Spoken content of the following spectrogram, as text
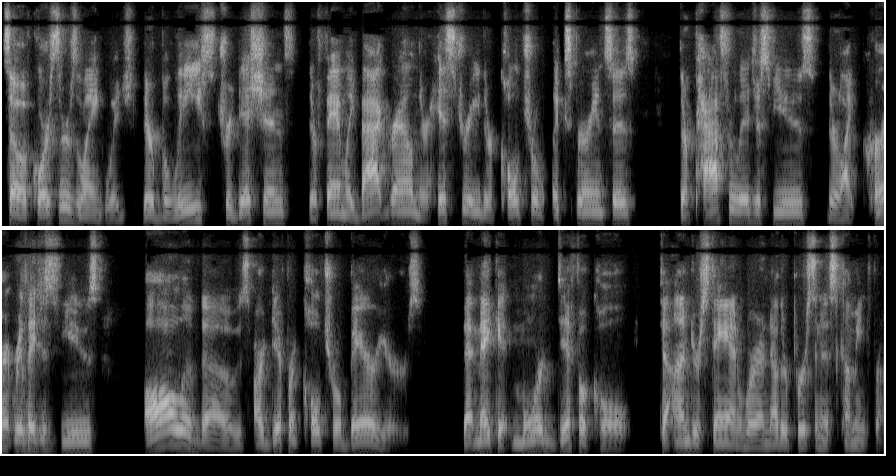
So, of course, there's language, their beliefs, traditions, their family background, their history, their cultural experiences, their past religious views, their like current religious views. All of those are different cultural barriers that make it more difficult to understand where another person is coming from.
